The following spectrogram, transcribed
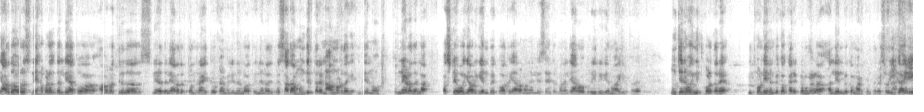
ಯಾರ್ದೋ ಅವರ ಸ್ನೇಹ ಬಳಗದಲ್ಲಿ ಅಥವಾ ಅವ್ರ ಹತ್ತಿರದ ಸ್ನೇಹದಲ್ಲಿ ಯಾರಾದ್ರೂ ತೊಂದರೆ ಆಯಿತು, ಫ್ಯಾಮಿಲಿನಲ್ಲೋ ಅಥವಾ ಇನ್ನೇನೋ ಇದ್ರೆ ಸದಾ ಮುಂದಿರ್ತಾರೆ ನಾವು ನೋಡಿದಾಗೆ. ಇದೇನು ಸುಮ್ಮನೆ ಹೇಳೋದಲ್ಲ. ಫಸ್ಟೇ ಹೋಗಿ ಅವ್ರಿಗೆ ಏನು ಬೇಕು ಅಥವಾ ಯಾರೋ ಮನೆಯಲ್ಲಿ, ಸ್ನೇಹಿತರ ಮನೆಯಲ್ಲಿ ಯಾರೋ ಒಬ್ರು ಇವ್ರಿಗೇನೋ ಆಗಿರ್ತಾರೆ. ಮುಂಚೆನೇ ಹೋಗಿ ನಿಂತ್ಕೊಳ್ತಾರೆ. ನಿಂತ್ಕೊಂಡು ಏನೇನು ಬೇಕೋ ಕಾರ್ಯಕ್ರಮಗಳ ಅಲ್ಲಿ ಬೇಕೋ ಮಾಡ್ಕೊಳ್ತಾರೆ ಸೊ ಹೀಗಾಗಿ.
